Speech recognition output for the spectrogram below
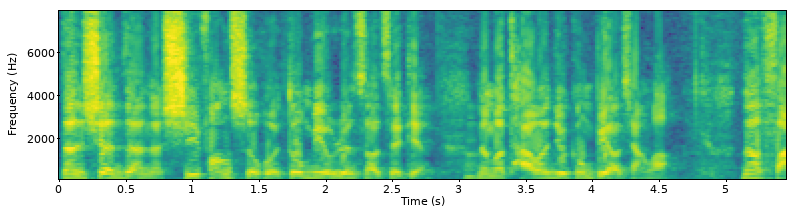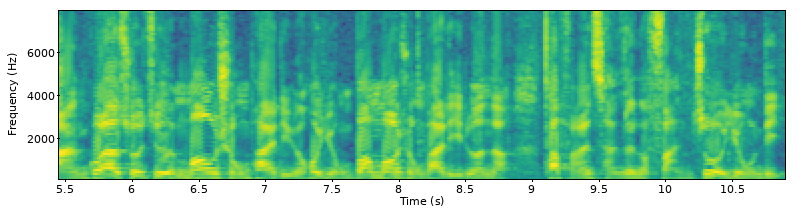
但现在呢，西方社会都没有认识到这点，那么台湾就更不要讲了。那反过来说，就是猫熊派理论或拥抱猫熊派理论呢，它反而产生个反作用力。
